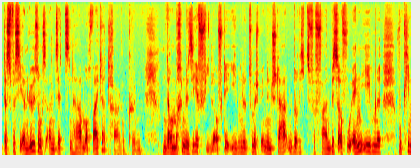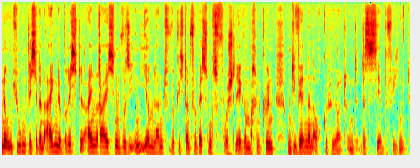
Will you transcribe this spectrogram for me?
das, was sie an Lösungsansätzen haben, auch weitertragen können. Und darum machen wir sehr viel auf der Ebene, zum Beispiel in den Staatenberichtsverfahren, bis auf UN-Ebene, wo Kinder und Jugendliche dann eigene Berichte einreichen, wo sie in ihrem Land wirklich dann Verbesserungsvorschläge machen können und die werden dann auch gehört. Und das ist sehr bewegend.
